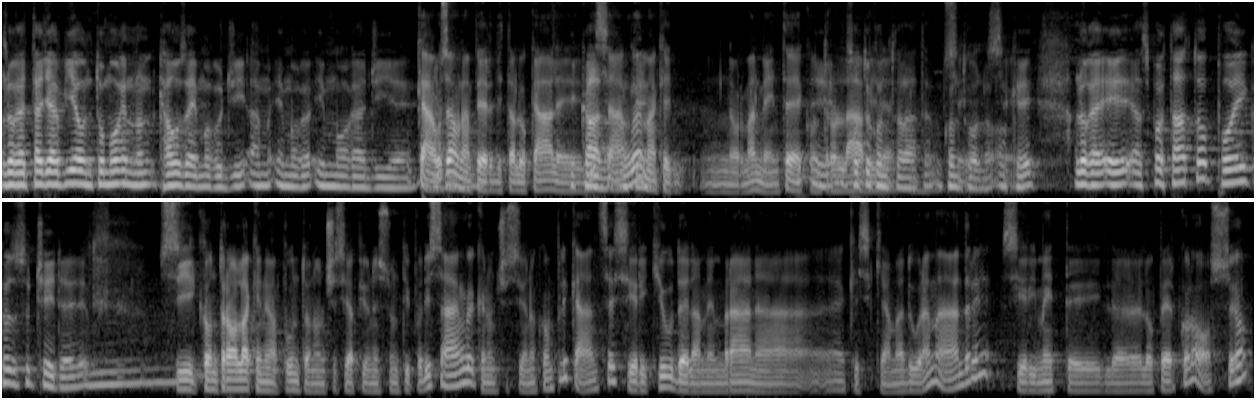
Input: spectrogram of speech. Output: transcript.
Allora tagliare via un tumore non causa emorragie? emorragie causa una perdita locale di sangue, okay. ma che normalmente è controllabile. Sotto controllato, controllo, sì, ok. Sì. Allora è asportato, poi cosa succede? Si controlla che appunto non ci sia più nessun tipo di sangue, che non ci siano complicanze, si richiude la membrana eh, che si chiama dura madre, si rimette il, l'opercolo osseo,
